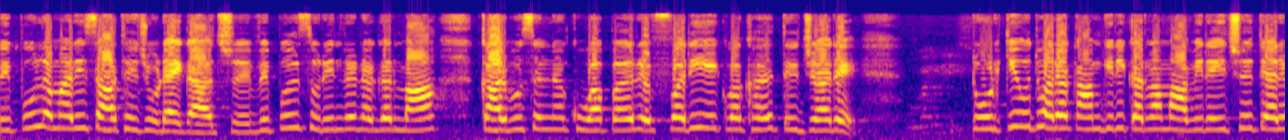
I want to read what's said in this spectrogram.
વિપુલ અમારી સાથે જોડાઈ ગયા છે. વિપુલ, સુરેન્દ્રનગરમાં કાર્બોસેલના કુવા પર ફરી એક વખત જ્યારે ટોળકીઓ દ્વારા કામગીરી કરવામાં આવી રહી છે, ત્યારે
